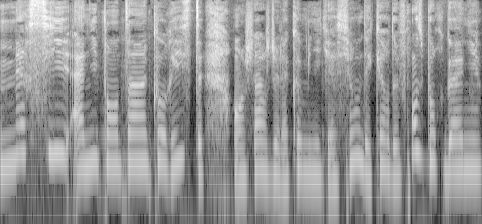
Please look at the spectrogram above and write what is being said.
Merci Annie Pantin, choriste en charge de la communication des chœurs de France Bourgogne.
